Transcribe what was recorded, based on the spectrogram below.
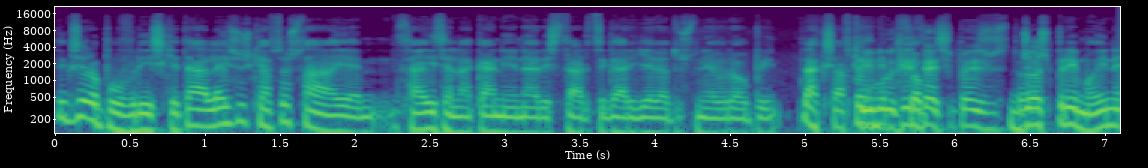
Δεν ξέρω πού βρίσκεται, αλλά ίσως και αυτός θα, ε, θα ήθελε να κάνει ένα restart στην καριέρα του στην Ευρώπη. Εντάξει, αυτό Τι είναι μου, τι πιο. θέση παίζεις στο. Τζος Πρίμο είναι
